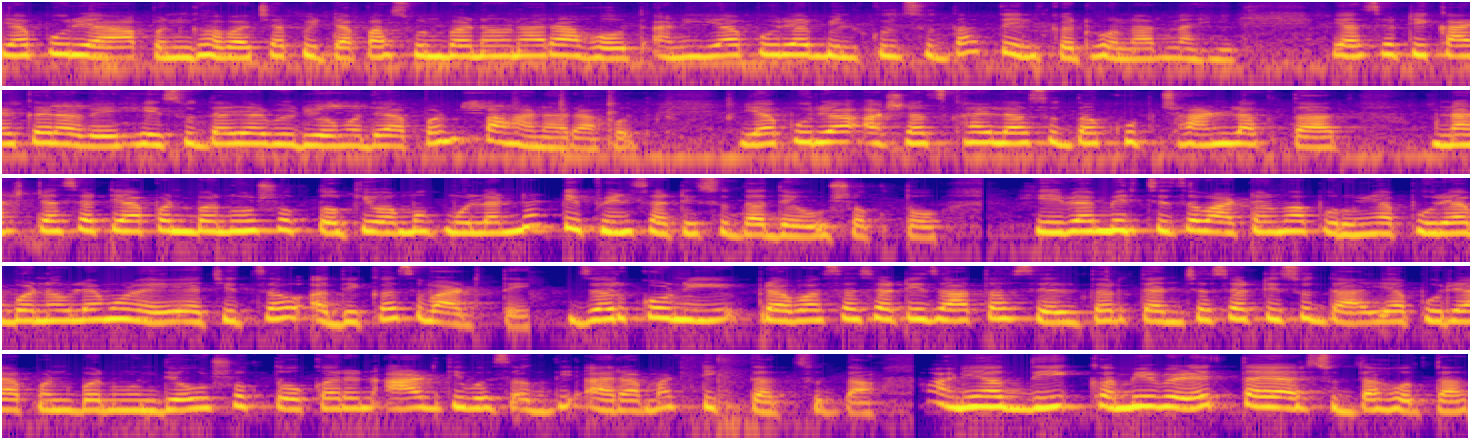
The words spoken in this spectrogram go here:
या पुऱ्या आपण गव्हाच्या पिठापासून बनवणार आहोत आणि या पुऱ्या बिलकुलसुद्धा तेलकट होणार नाहीत यासाठी काय करावे हे सुद्धा या व्हिडिओमध्ये आपण पाहणार आहोत. या पुऱ्या अशाच खायलासुद्धा खूप छान लागतात. नाश्त्यासाठी आपण बनवू शकतो किंवा मग मुलांना टिफिनसाठी सुद्धा देऊ शकतो. हिरव्या मिरचीचं वाटण वापरून या पुऱ्या बनवल्यामुळे याची चव अधिकच वाढते. जर कोणी प्रवासासाठी जात असेल तर त्यांच्यासाठी सुद्धा या पुऱ्या आपण बनवून देऊ शकतो कारण आठ दिवस अगदी आरामात टिकतात सुद्धा. आणि अगदी कमी वेळेत तयार सुद्धा होतात.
